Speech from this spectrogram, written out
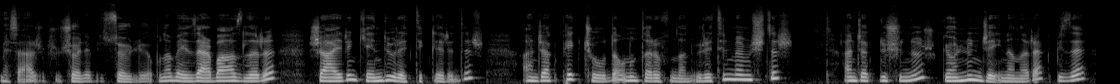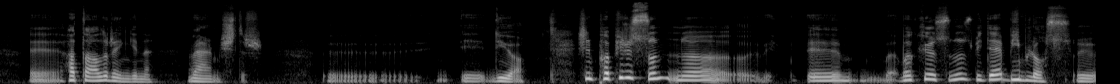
mesela şöyle bir söylüyor. Buna benzer bazıları şairin kendi ürettikleridir. Ancak pek çoğu da onun tarafından üretilmemiştir. Ancak düşünür, gönlünce inanarak bize e, hatalı rengini vermiştir. E, e, diyor. Şimdi papirüsün e, e, bakıyorsunuz bir de Biblos e,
